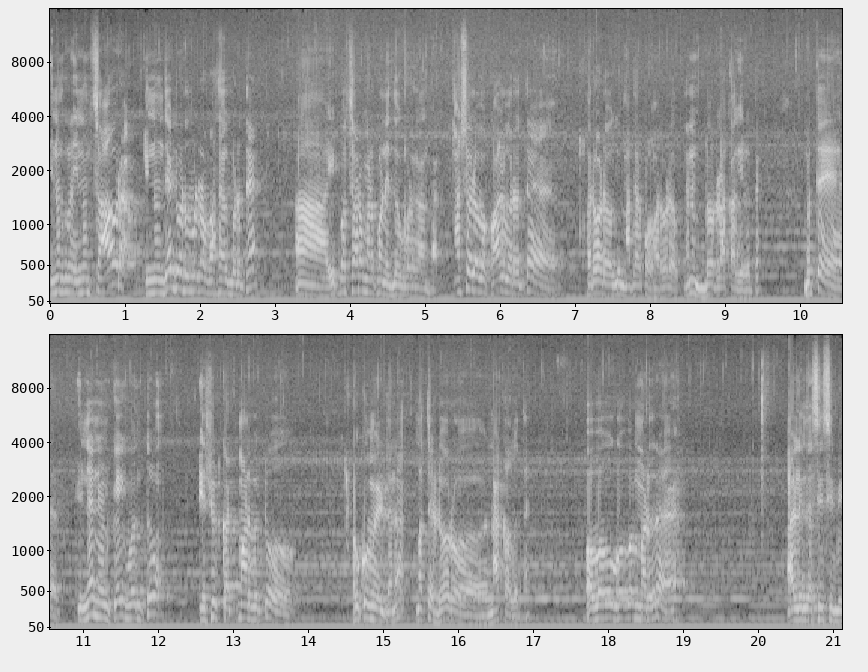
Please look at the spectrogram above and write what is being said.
ಇನ್ನೊಂದು ಕಡೆ, ಇನ್ನೊಂದು ಸಾವಿರ, ಇನ್ನೊಂದು ಡೇಟ್ ಹೊಡೆದ್ಬಿಟ್ರೆ ಪಾಸ್ ಆಗಿಬಿಡುತ್ತೆ. ಇಪ್ಪತ್ತು ಸಾವಿರ ಮಾಡ್ಕೊಂಡು ಎದ್ದೋಗ್ಬಿಡೋಣ ಅಂತ. ಅಷ್ಟರಲ್ಲಿ ಒಬ್ಬ ಕಾಲ್ ಬರುತ್ತೆ, ಹೊರಗಡೆ ಹೋಗಿ ಮಾತಾಡ್ಕೊಂಡು ಹೊರಗಡೆ ಹೋಗ್ತಾನೆ ಡೋರ್ ಲಾಕ್ ಆಗಿರುತ್ತೆ. ಮತ್ತು ಇನ್ನೇನು ಇವನ ಕೈಗೆ ಬಂತು, ಈ ಸ್ವೀಟ್ ಕಟ್ ಮಾಡಿಬಿಟ್ಟು ಹುಕುಮ್ ಹೇಳ್ತಾನೆ, ಮತ್ತೆ ಡೋರು ನಾಕ್ ಆಗುತ್ತೆ. ಒಬ್ಬ ಓಪನ್ ಮಾಡಿದ್ರೆ ಅಲ್ಲಿಂದ ಸಿ ಸಿ ಬಿ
